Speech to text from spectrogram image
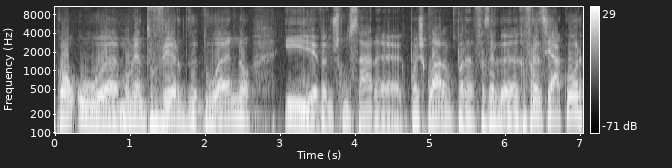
com o momento verde do ano e vamos começar, pois claro, para fazer referência à cor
